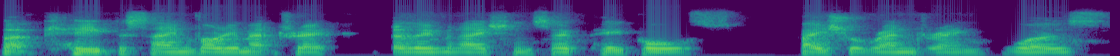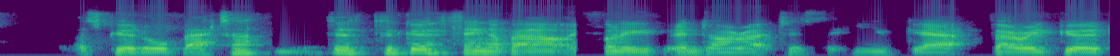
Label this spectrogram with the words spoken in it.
but keep the same volumetric illumination so people's facial rendering was as good or better. The, the good thing about fully indirect is that you get very good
